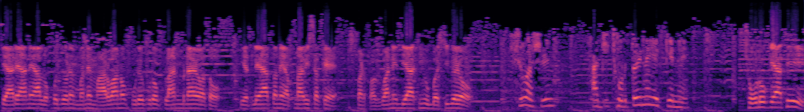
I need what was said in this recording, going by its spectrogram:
ત્યારે આને આ લોકો જોડે મને મારવાનો પૂરેપૂરો પ્લાન બનાવ્યો હતો. એટલે આ તને અપનાવી શકે. પણ ભગવાનની દયાથી હું બચી ગયો. શું અશ્વિન? આજે છોડતોય નહીં એક કે નહીં? છોડું ક્યાંથી?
